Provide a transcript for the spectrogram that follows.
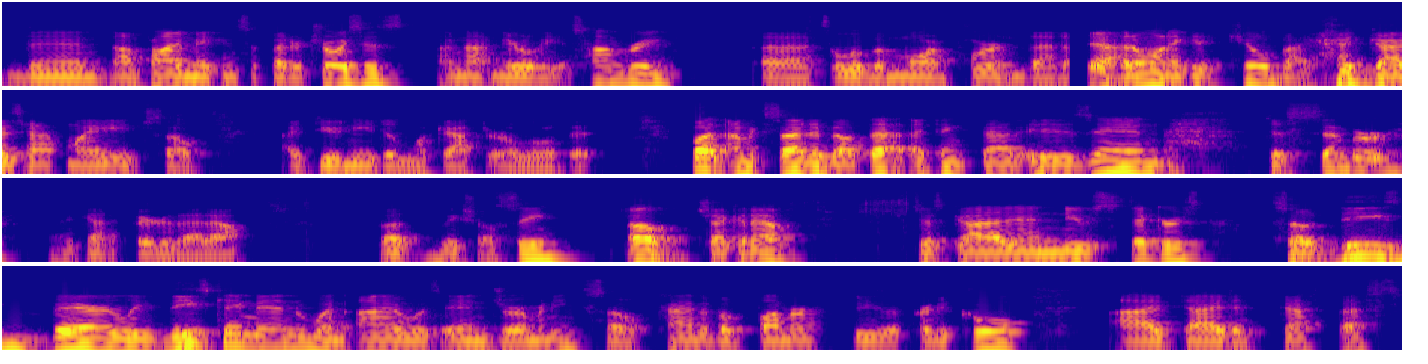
then I'm probably making some better choices. I'm not nearly as hungry. Uh, it's a little bit more important that, uh, yeah, I don't want to get killed by guys half my age. So I do need to look after a little bit. But I'm excited about that. I think that is in December. I got to figure that out, but we shall see. Oh, check it out. Just got in new stickers. So these barely, these came in when I was in Germany. So kind of a bummer. These are pretty cool. I died at Dethfest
